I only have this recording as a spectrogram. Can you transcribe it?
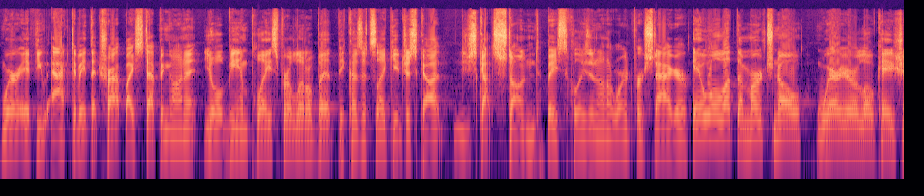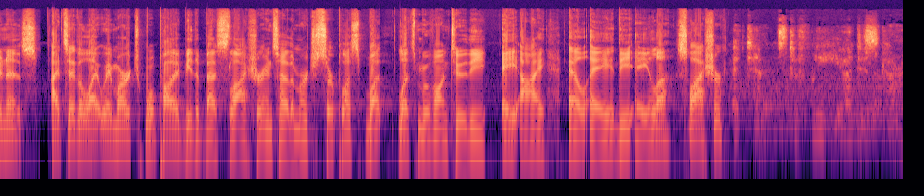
where if you activate the trap by stepping on it, you'll be in place for a little bit because it's like you just got you just got stunned, basically is another word for stagger. It will let the Murch know where your location is. I'd say the lightweight Murch will probably be the best slasher inside the merchant surplus, but let's move on to the AILA, the Ayla slasher. Attempts to flee are discouraged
